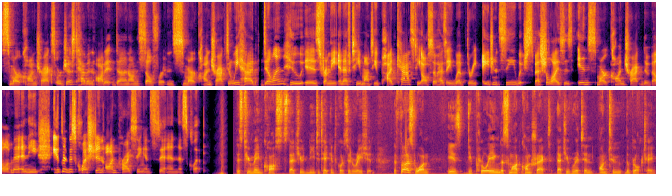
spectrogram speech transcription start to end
smart contracts or just have an audit done on a self written smart contract. And we had Dylan, who is from the NFT Monty podcast. He also has a Web3 agency which specializes in smart contract development. And he answered this question on pricing and sent in this clip. There's two main costs that you need to take into consideration. The first one is deploying the smart contract that you've written onto the blockchain.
